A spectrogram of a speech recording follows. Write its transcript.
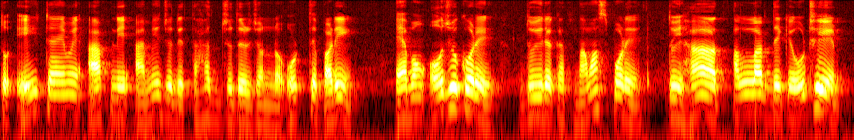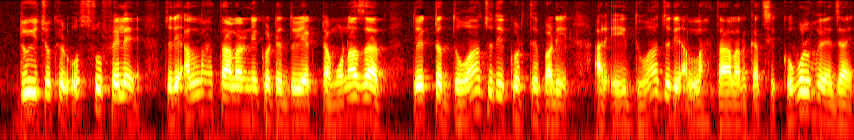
তো এই টাইমে আপনি, আমি যদি তাহাজ্জুদের জন্য উঠতে পারি এবং অজু করে দুই রেখাত নামাজ পড়ে, দুই হাত আল্লাহর দিকে উঠিয়ে দুই চোখের অশ্রু ফেলে যদি আল্লাহ তাআলার নিকটে দুই একটা মোনাজাত, দুই একটা দোয়া যদি করতে পারি আর এই দোয়া যদি আল্লাহ তাআলার কাছে কবুল হয়ে যায়,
